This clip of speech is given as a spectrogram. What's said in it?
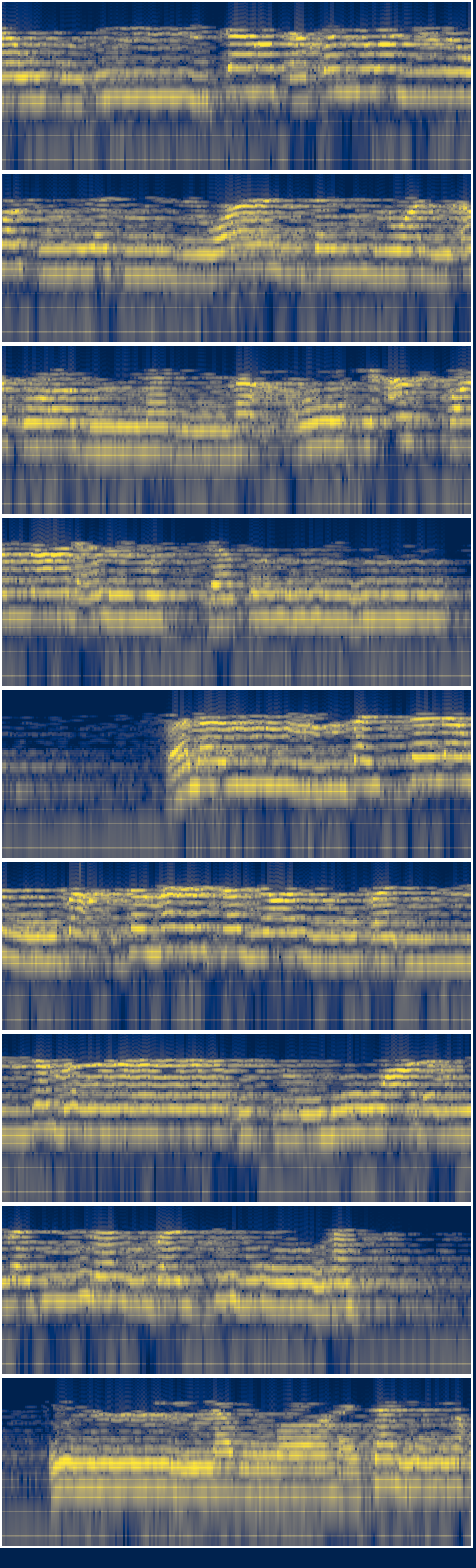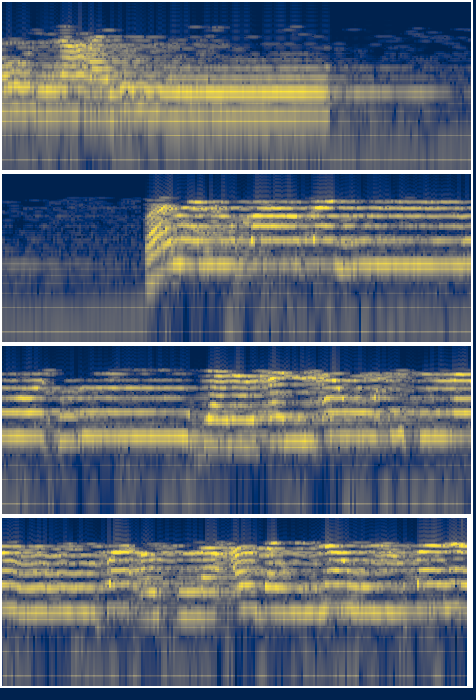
الموت إن ترك خيرا الوصية للوالدين والأقربين بالمعروف حقا على المتقين. فمن بدله بعدما سمعه فإنما على الذين يبدلونه إن الله سميع عليم. فمن خاف من موت جنفا أو إثما فأصلح بينهم فلا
